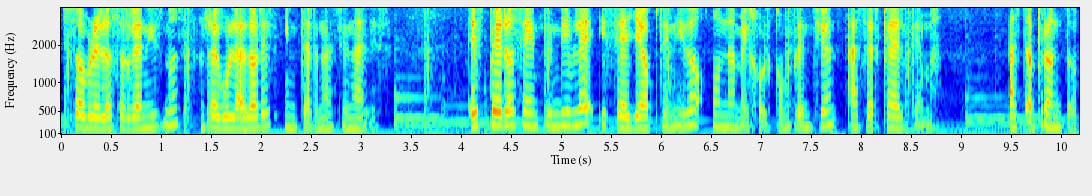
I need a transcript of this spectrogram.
sobre los organismos reguladores internacionales. Espero sea entendible y se haya obtenido una mejor comprensión acerca del tema. Hasta pronto.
